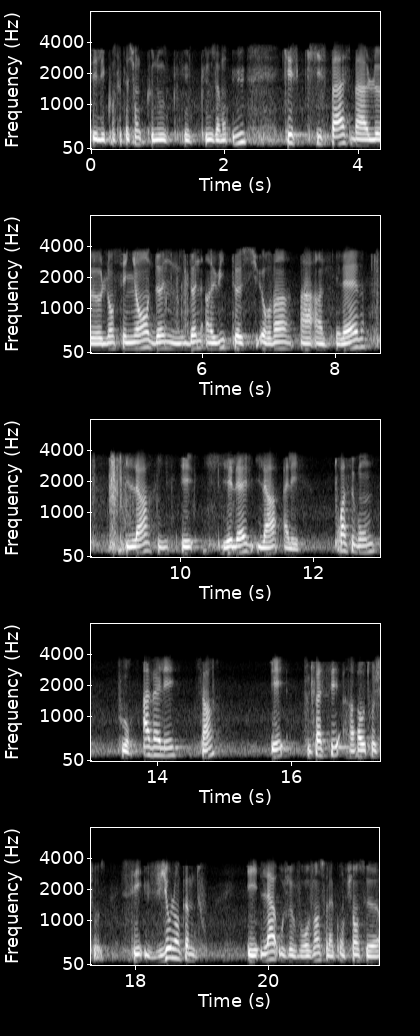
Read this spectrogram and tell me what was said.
c'est les constatations que nous que, nous avons eues. Qu'est-ce qui se passe? Bah, L'enseignant donne, donne un 8 sur 20 à un élève, il a, et l'élève, il a, allez, 3 secondes pour avaler ça et passer à autre chose. C'est violent comme tout. Et là où je vous rejoins sur la confiance euh,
